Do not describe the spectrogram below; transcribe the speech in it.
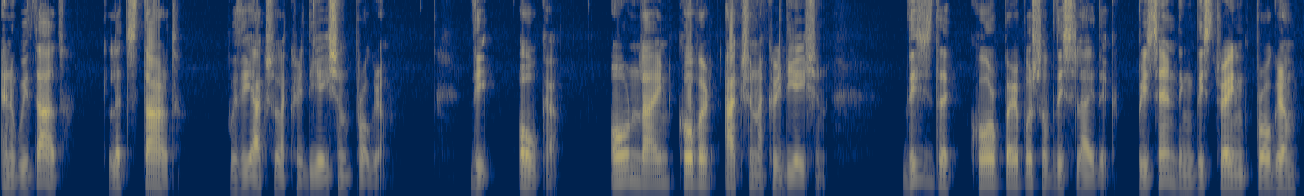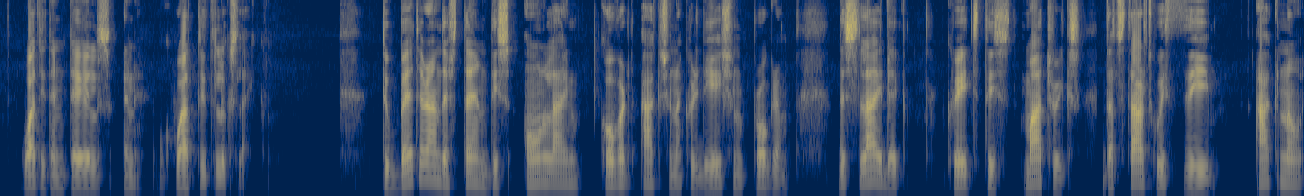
And with that, let's start with the actual accreditation program. The OCA, Online Covert Action Accreditation. This is the core purpose of this slide deck, presenting this training program, what it entails and what it looks like. To better understand this online covert action accreditation program, the slide deck creates this matrix that starts with the ACNO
